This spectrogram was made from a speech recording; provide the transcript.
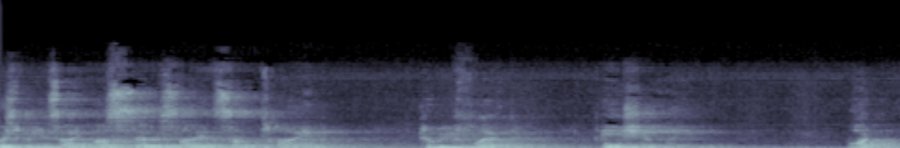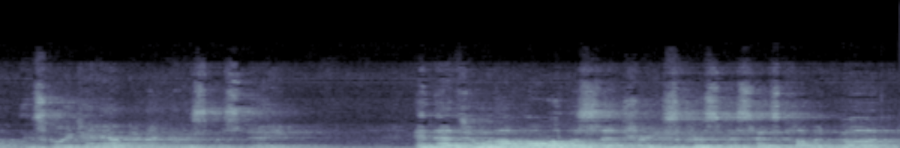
which means I must set aside some time to reflect patiently what is going to happen on Christmas Day. And that throughout all of the centuries, Christmas has come and gone,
